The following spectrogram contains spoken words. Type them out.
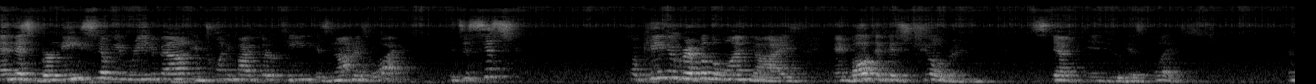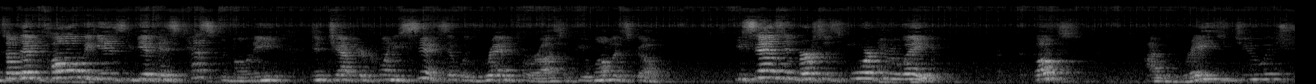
And this Bernice that we read about in 2513 is not his wife, it's his sister. So King Agrippa the one dies, and both of his children stepped into his place. And so then Paul begins to give his testimony in chapter 26 that was read for us a few moments ago. He says in verses 4 through 8, folks, I was raised Jewish,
